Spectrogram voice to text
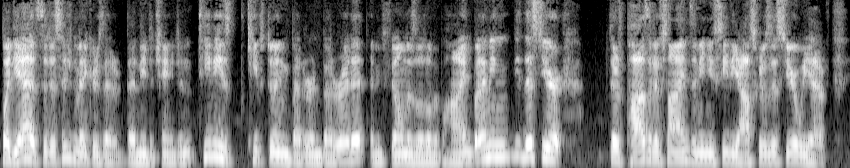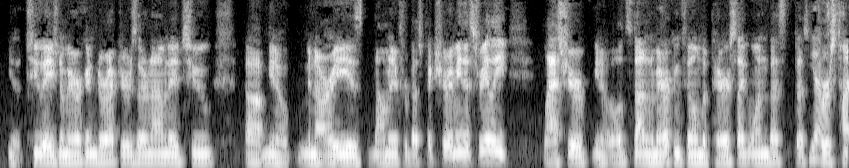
but yeah, it's the decision makers that are, that need to change. And TV is, keeps doing better and better at it. I mean, film is a little bit behind, but I mean, this year there's positive signs. I mean, you see the Oscars this year. We have you know two Asian American directors that are nominated. Two, um, you know, Minari is nominated for Best Picture. I mean, it's really last year. You know, well, it's not an American film, but Parasite won Best Best Yes. first time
